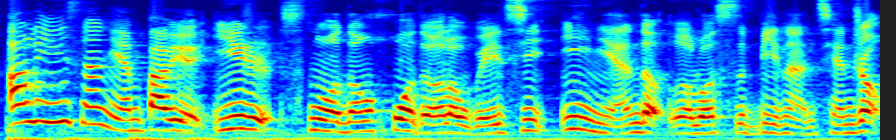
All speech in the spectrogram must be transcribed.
二零一三年八月一日，斯诺登获得了为期一年的俄罗斯避难签证。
